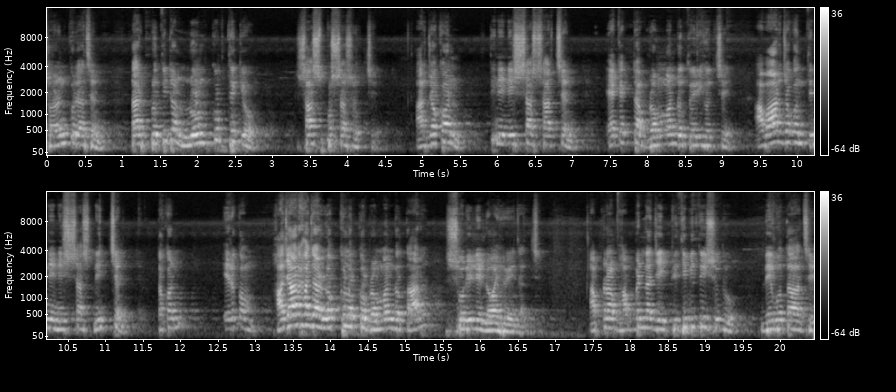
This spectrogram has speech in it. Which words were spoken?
স্মরণ করে আছেন, তার প্রতিটা লোমকূপ থেকেও শ্বাস প্রশ্বাস হচ্ছে। আর যখন তিনি নিঃশ্বাস ছাড়ছেন, এক একটা ব্রহ্মাণ্ড তৈরি হচ্ছে। আবার যখন তিনি নিঃশ্বাস নিচ্ছেন, তখন এরকম হাজার হাজার লক্ষ লক্ষ ব্রহ্মাণ্ড তার শরীরে লয় হয়ে যাচ্ছে। আপনারা ভাববেন না যে এই পৃথিবীতেই শুধু দেবতা আছে,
